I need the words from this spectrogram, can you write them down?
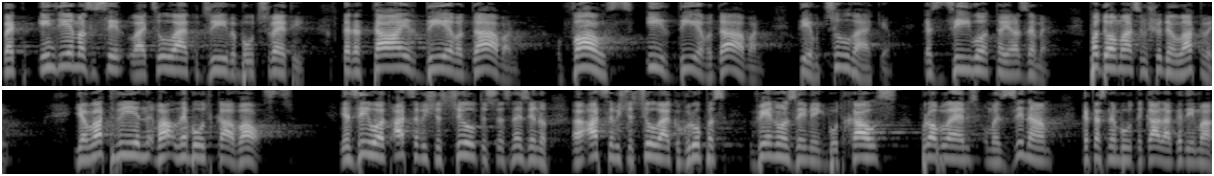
bet iemesls ir, lai cilvēku dzīve būtu svētīta. Tad tā ir Dieva dāvana. Valsts ir Dieva dāvana tiem cilvēkiem, kas dzīvo tajā zemē. Padomāsim šodien Latviju. Ja Latvija nebūtu kā valsts, Ja dzīvot atsevišķas ciltis, es nezinu, atsevišķas cilvēku grupas, viennozīmīgi būtu hauss, problēmas, un mēs zinām, ka tas nebūtu nekādā gadījumā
